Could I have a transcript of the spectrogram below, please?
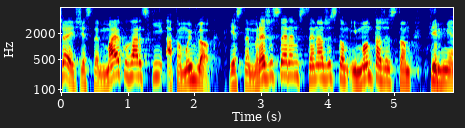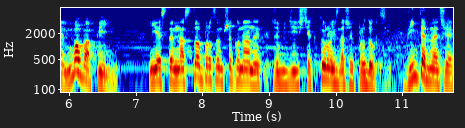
Cześć, jestem Majo Kucharski, a to mój vlog. Jestem reżyserem, scenarzystą i montażystą w firmie Mowa Film. I jestem na 100% przekonany, że widzieliście którąś z naszych produkcji w internecie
